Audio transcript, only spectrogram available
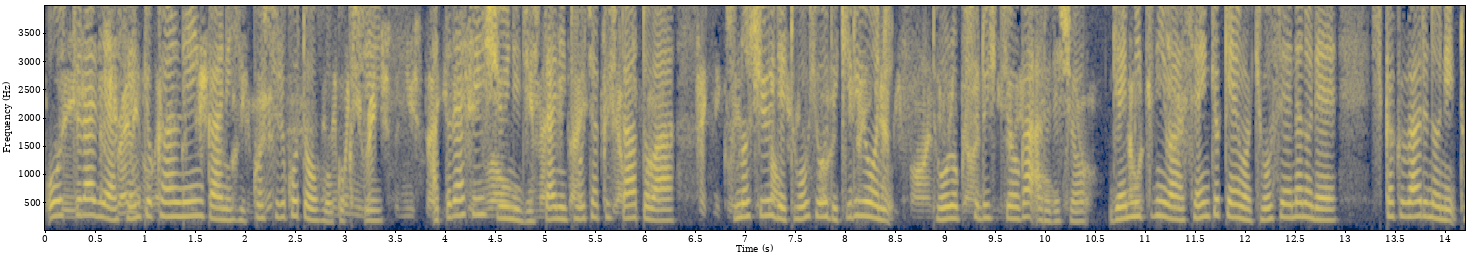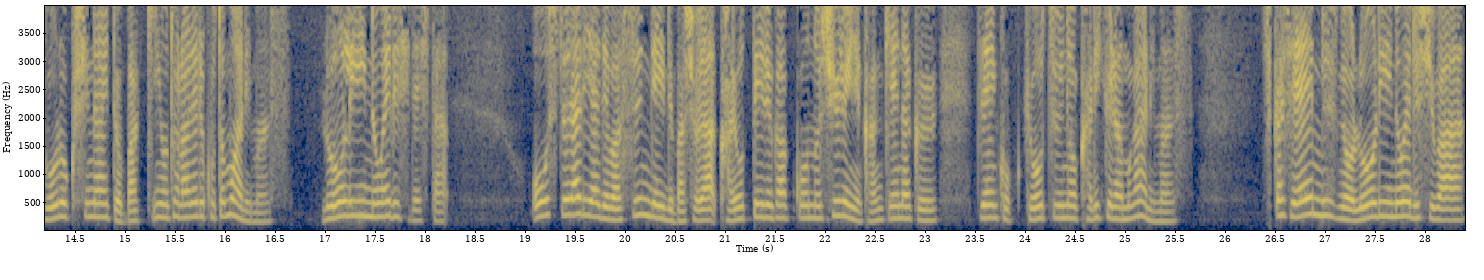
オーストラリア選挙管理委員会に引っ越しすることを報告し、新しい州に自治体に到着した後は、その州で投票できるように登録する必要があるでしょう。厳密には選挙権は強制なので、資格があるのに登録しないと罰金を取られることもあります。ローリー・ノエル氏でした。オーストラリアでは住んでいる場所や通っている学校の種類に関係なく、全国共通のカリキュラムがあります。しかし、 AMES のローリー・ノエル氏は、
